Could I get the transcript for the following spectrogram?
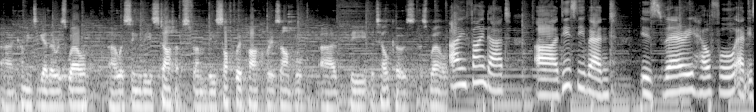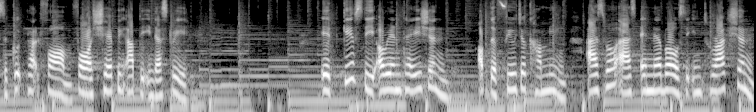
uh, coming together as well. Uh, we're seeing the startups from the software park, for example, the, the telcos as well. I find that this event is very helpful and is a good platform for shaping up the industry. It gives the orientation of the future coming as well as enables the interaction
